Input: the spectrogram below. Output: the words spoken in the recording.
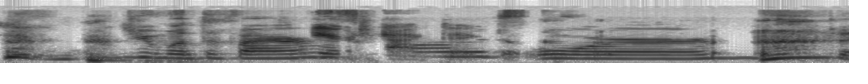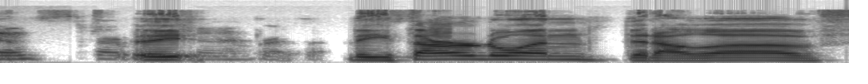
Do you want the fire Fear tactics. or just starvation in prison? the third one that I love,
